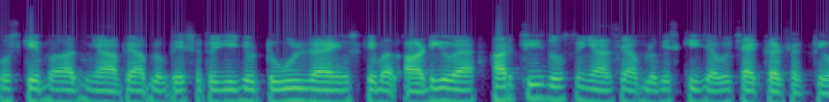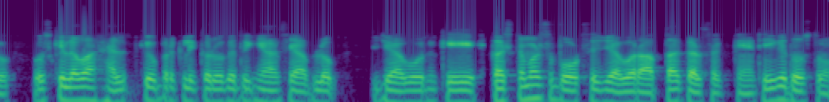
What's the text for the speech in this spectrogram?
उसके बाद यहाँ पे आप लोग देख सकते हो, ये जो टूल्स है, उसके बाद ऑडियो है। हर चीज़ दोस्तों यहाँ से आप लोग इसकी जो चेक कर सकते हो। उसके अलावा हेल्प के ऊपर क्लिक करोगे तो यहाँ से आप लोग जो है वो उनके कस्टमर सपोर्ट से जो है वो रब्ता कर सकते हैं, ठीक है दोस्तों?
